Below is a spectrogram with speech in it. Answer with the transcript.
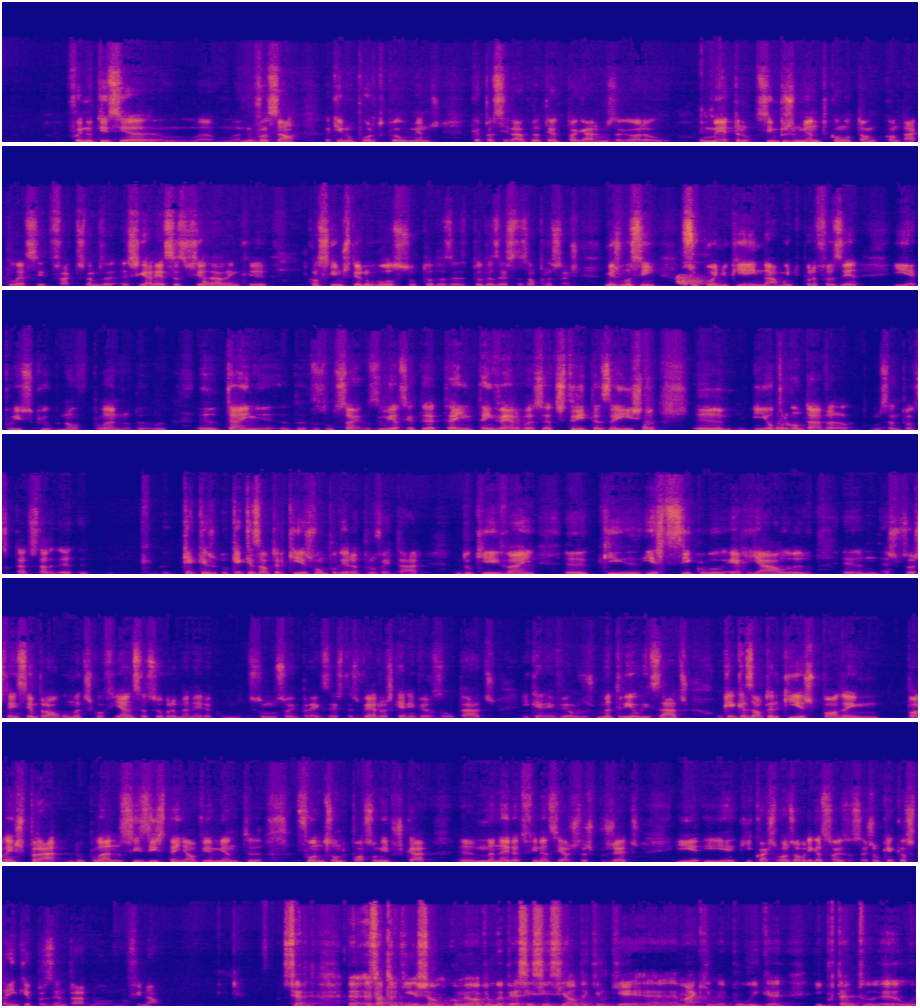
foi notícia, uma, uma, inovação, aqui no Porto, pelo menos, capacidade até de pagarmos agora o, o metro simplesmente com o contactless e de facto estamos a, chegar a essa sociedade em que conseguimos ter no bolso todas, todas estas operações. Mesmo assim, suponho que ainda há muito para fazer e é por isso que o novo plano de, eh, tem de resolução resiliência tem, tem verbas adstritas a isto eh, e eu perguntava, começando pelo Secretário de Estado, eh, o que, é que, o que é que as autarquias vão poder aproveitar do que aí vem, eh, que este ciclo é real, eh, as pessoas têm sempre alguma desconfiança sobre a maneira como, são empregues estas verbas, querem ver resultados e querem vê-los materializados. O que é que as autarquias podem podem esperar do plano, se existem, obviamente, fontes onde possam ir buscar eh, maneira de financiar os seus projetos e, e, e, quais são as obrigações, ou seja, o que é que eles têm que apresentar no, no final. Certo. As autarquias são, como é óbvio, uma peça essencial daquilo que é a máquina pública e, portanto,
